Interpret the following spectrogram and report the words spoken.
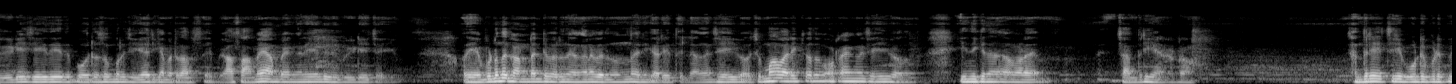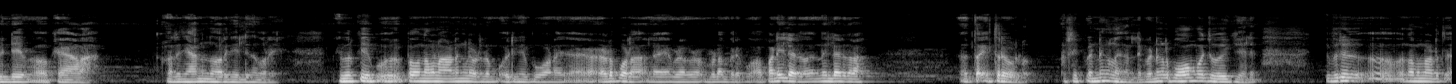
വീഡിയോ ചെയ്ത് ചെയ്ത് ഇപ്പോൾ ഒരു ദിവസം പോലും ചെയ്യാതിരിക്കാൻ പറ്റാത്ത അവസ്ഥയായി ആ സമയമാകുമ്പോൾ എങ്ങനെയെങ്കിലും ഒരു വീഡിയോ ചെയ്യും. അത് എവിടുന്ന് കണ്ടന്റ് വരുന്നു എങ്ങനെ വരുന്നതെന്ന് എനിക്കറിയത്തില്ല. അങ്ങനെ ചെയ്യുക ചുമ്മാ വരയ്ക്കും അത് കുറേ അങ്ങ് ചെയ്യുക അത്? ഈ നിൽക്കുന്ന നമ്മുടെ ചന്ദ്രിയാണ് കേട്ടോ. ചന്ദ്ര ഇച്ചിരി കൂട്ടിപ്പിടിപ്പിന്റെയും ഒക്കെ ആളാണ് എന്നിട്ട് ഞാനൊന്നും അറിഞ്ഞില്ലെന്ന് പറയും. ഇവർക്ക് ഇപ്പോൾ നമ്മൾ ആണുങ്ങളെവിടെയും ഒരുങ്ങി പോവാണ്. എടപ്പോടാ അല്ലെ ഇവിടെ വരെ പോകാം പണിയില്ലായിരുന്നു? ഇന്നില്ലായിരുന്നടാ. ഇത്രയേ ഉള്ളൂ. പക്ഷേ പെണ്ണുങ്ങൾ അങ്ങനല്ല. പെണ്ണുങ്ങൾ പോകുമ്പോൾ ചോദിക്കുകയില്ല ഇവർ നമ്മളടുത്ത്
